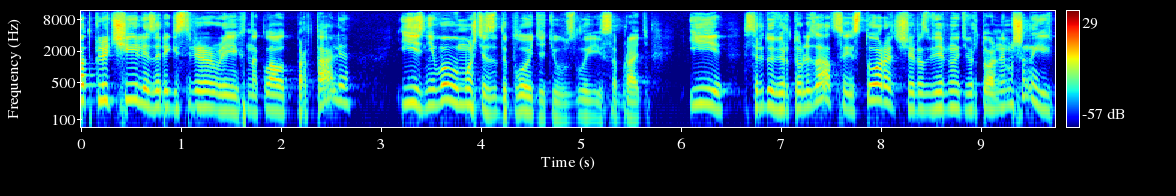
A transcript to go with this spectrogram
Подключили, зарегистрировали их на клауд-портале, и из него вы можете задеплоить эти узлы и собрать и среду виртуализации, storage, развернуть виртуальные машины и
